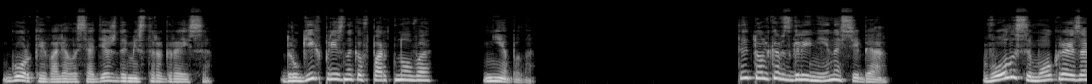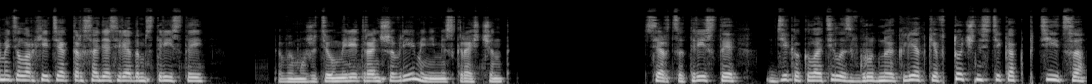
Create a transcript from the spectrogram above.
горкой валялась одежда мистера Грейса. Других признаков портного не было. «Ты только взгляни на себя». «Волосы мокрые», — заметил архитектор, садясь рядом с Тристой. «Вы можете умереть раньше времени, мисс Крэсчент». Сердце Тристы дико колотилось в грудной клетке, в точности как птица,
